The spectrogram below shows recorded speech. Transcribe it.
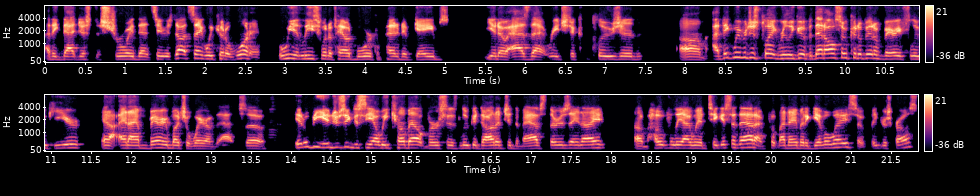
I think that just destroyed that series. Not saying we could have won it, but we at least would have held more competitive games, you know, as that reached a conclusion. Um, I think we were just playing really good, but that also could have been a very fluky year, and and I'm very much aware of that. So it'll be interesting to see how we come out versus Luka Doncic and the Mavs Thursday night. Um, hopefully, I win tickets to that. I put my name in a giveaway, so fingers crossed.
